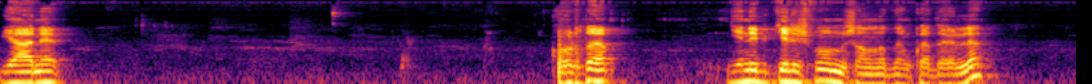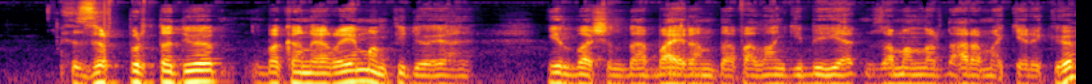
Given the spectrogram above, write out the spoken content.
yani Orada yeni bir gelişme olmuş anladığım kadarıyla. Zırt pırtta diyor bakanı arayamam ki diyor yani. Yılbaşında, bayramda falan gibi yer, zamanlarda aramak gerekiyor.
